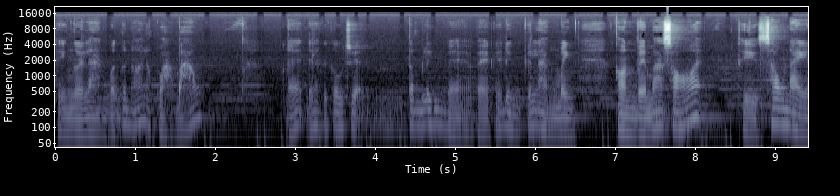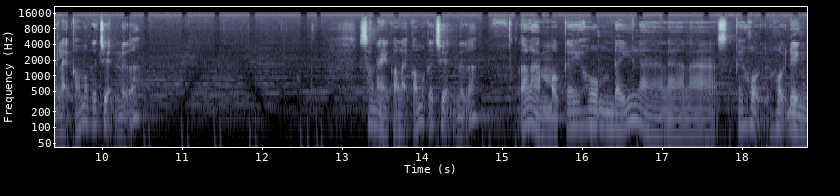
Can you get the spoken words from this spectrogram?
thì người làng vẫn cứ nói là quả báo đấy đấy là cái câu chuyện tâm linh về về cái đình cái làng mình còn về ma só ấy thì sau này lại có một cái chuyện nữa sau này còn lại có một cái chuyện nữa đó là một cái hôm đấy là là là cái hội hội đình.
